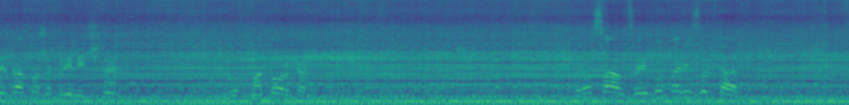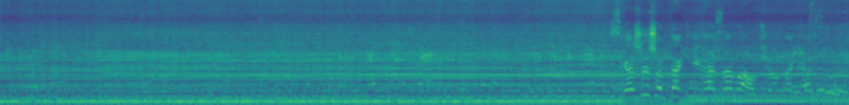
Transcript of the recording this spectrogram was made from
Лебеда тоже приличная. Двухмоторка. Красавцы, идут на результат. Скажи, чтоб так не газовал. Че он так газует?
